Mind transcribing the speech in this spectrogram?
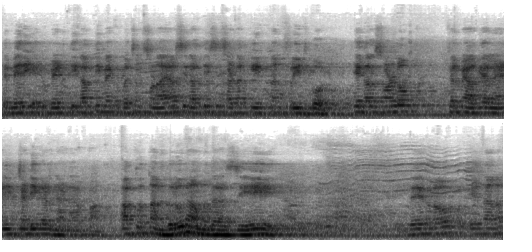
ਤੇ ਮੇਰੀ ਇੱਕ ਬੇਨਤੀ, ਰਾਤੀ ਮੈਂ ਇੱਕ ਬਚਨ ਸੁਣਾਇਆ ਸੀ, ਰਾਤੀ ਸੀ ਸਾਡਾ ਕੀਰਤਨ ਫਰੀਦਕੋਟ। ਇਹ ਗੱਲ ਸੁਣ ਲਓ, ਫਿਰ ਮੈਂ ਆਗਿਆ ਲੈਣੀ ਚੰਡੀਗੜ੍ਹ ਜਾਣਾ ਆਪਾਂ ਆਖੋ ਧੰਨ ਗੁਰੂ ਰਾਮਦਾਸ ਜੀ। ਦੇਖ ਲਓ ਇਹਨਾਂ ਨਾ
